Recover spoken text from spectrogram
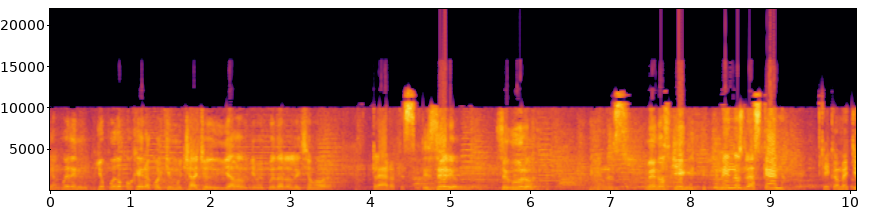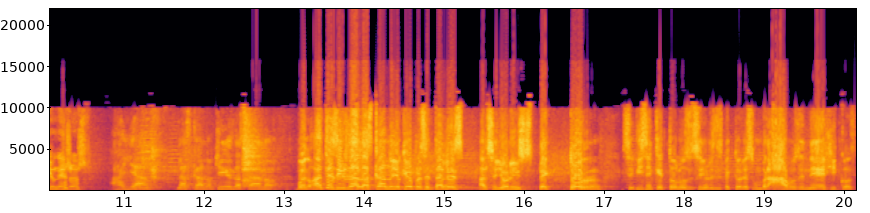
Ya pueden, yo puedo coger a cualquier muchacho y ya, ya me puede dar la lección ahora. Claro que sí. ¿En serio? ¿Seguro? Menos, ¿Menos quién? menos Lascano, que cometió un error. Ah, ya. Lascano, ¿quién es Lascano? Bueno, antes de ir a Lascano, yo quiero presentarles al señor inspector. Se dicen que todos los señores inspectores son bravos, enérgicos.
